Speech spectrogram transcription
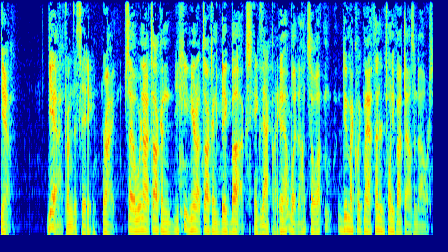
Yeah, yeah, from the city. right. So we're not talking. You're not talking big bucks. Exactly. Yeah, what? So uh, do my quick math: hundred twenty-five thousand dollars.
